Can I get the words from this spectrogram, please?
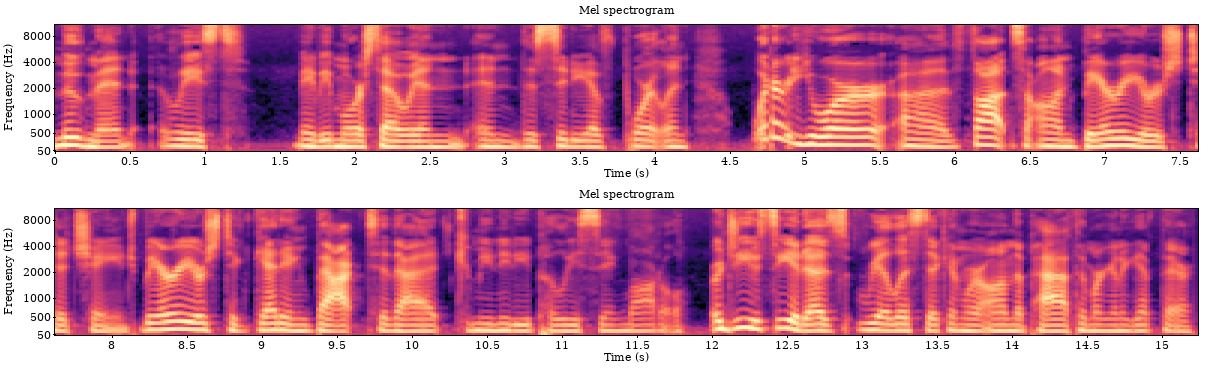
movement, at least maybe more so in in the city of Portland. What are your uh, thoughts on barriers to change, barriers to getting back to that community policing model? Or do you see it as realistic and we're on the path and we're going to get there?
